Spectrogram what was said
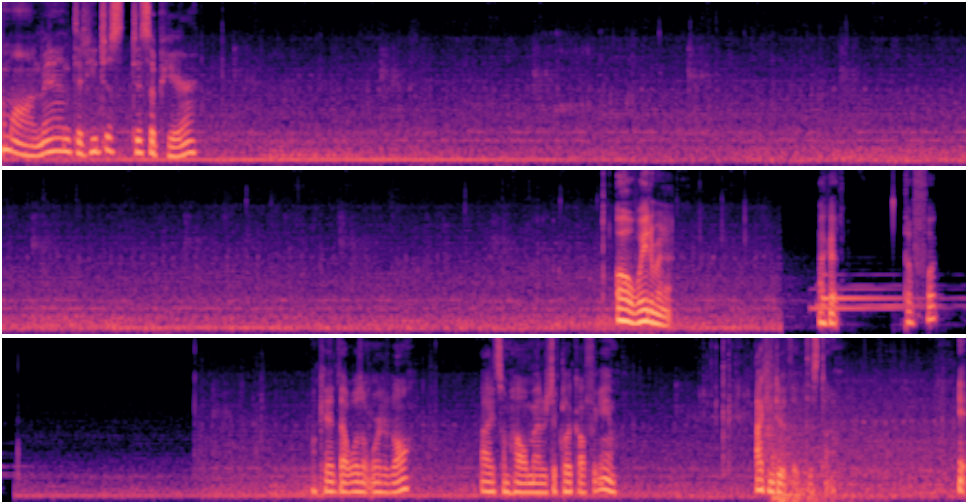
Come on, man. Did he just disappear? Oh, wait a minute. I got... The fuck? Okay, that wasn't weird at all. I somehow managed to click off the game. I can do it this time. Yeah,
